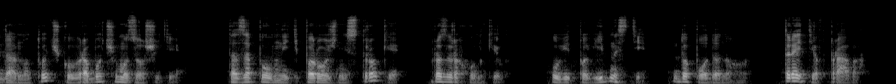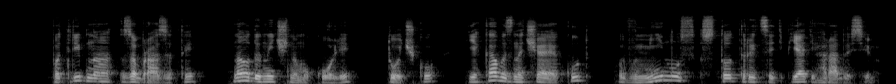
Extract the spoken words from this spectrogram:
дану точку в робочому зошиті та заповніть порожні строки розрахунків у відповідності до поданого. Третя вправа. Потрібно зобразити на одиничному колі точку, яка визначає кут в мінус 135 градусів.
